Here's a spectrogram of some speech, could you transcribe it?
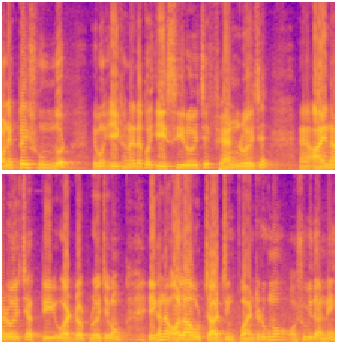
অনেকটাই সুন্দর। এবং এখানে দেখো এসি রয়েছে ফ্যান রয়েছে আয়না রয়েছে, একটি ওয়ার্ড্রপ রয়েছে এবং এখানে অল আউট চার্জিং পয়েন্টের কোনো অসুবিধা নেই।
